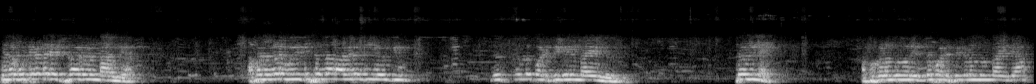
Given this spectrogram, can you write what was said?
ചില കുട്ടികളുടെ രക്ഷിതാക്കൾ ഉണ്ടാവില്ല. അപ്പൊ നിങ്ങൾ വീട്ടിൽ ചെന്നാൽ അവരെന്ത് ചോദിക്കും? ഇത് സ്കൂളിൽ പഠിപ്പിക്കലുണ്ടായോ ചോദിക്കും. അപ്പൊ ഇന്ന് പഠിപ്പിക്കണമെന്നുണ്ടായില്ല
